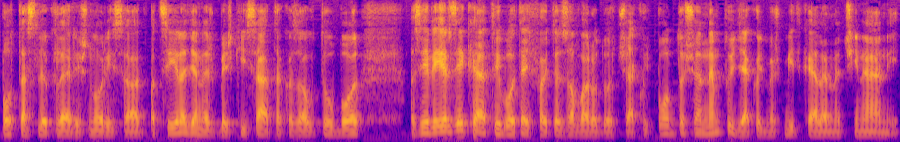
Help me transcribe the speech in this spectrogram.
Bottas, Lökler és Norris a, a célegyenesbe, és kiszálltak az autóból, azért érzékelhető volt egyfajta zavarodottság, hogy pontosan nem tudják, hogy most mit kellene csinálni.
